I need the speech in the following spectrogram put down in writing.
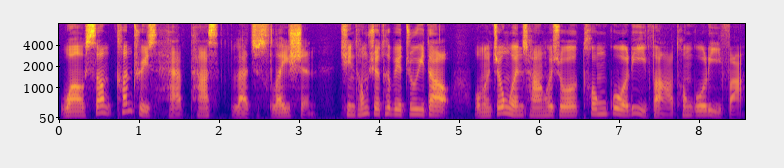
，While some countries have passed legislation，请同学特别注意到，我们中文常会说通过立法，通过立法，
